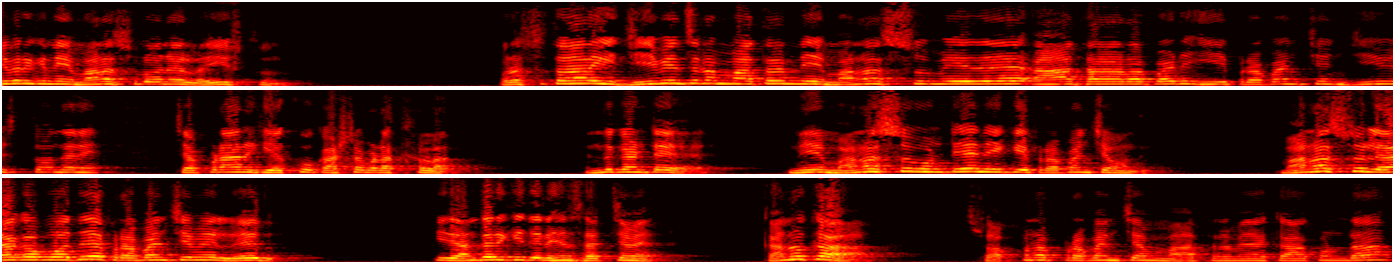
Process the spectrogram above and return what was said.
చివరికి నీ మనస్సులోనే లయిస్తుంది. ప్రస్తుతానికి జీవించడం మాత్రం నీ మనస్సు మీదే ఆధారపడి ఈ ప్రపంచం జీవిస్తోందని చెప్పడానికి ఎక్కువ కష్టపడక్కల ఎందుకంటే నీ మనస్సు ఉంటే నీకు ఈ ప్రపంచం ఉంది. మనస్సు లేకపోతే ప్రపంచమే లేదు. ఇది అందరికీ తెలిసిన సత్యమే. కనుక స్వప్న ప్రపంచం మాత్రమే కాకుండా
